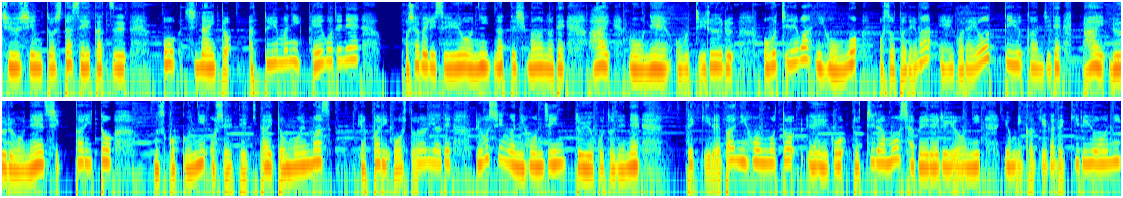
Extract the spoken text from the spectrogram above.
中心とした生活をしないとあっという間に英語でねおしゃべりするようになってしまうので、はい、もうね、おうちルール、おうちでは日本語、お外では英語だよっていう感じで、はい、ルールをね、しっかりと息子くんに教えていきたいと思います。やっぱりオーストラリアで両親が日本人ということでね、できれば日本語と英語どちらも喋れるように読み書きができるように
